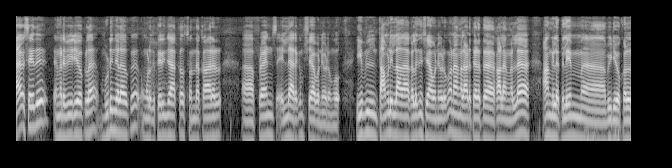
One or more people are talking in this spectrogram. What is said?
தயவுசெய்து எங்களோடய எங்களோட வீடியோக்களை முடிஞ்ச அளவுக்கு உங்களுக்கு தெரிஞ்சாக்கள் சொந்தக்காரர் ஃப்ரெண்ட்ஸ் எல்லாருக்கும் ஷேர் பண்ணி விடுங்க. இவள் தமிழ் இல்லாத ஆக்களுக்கும் ஷேர் பண்ணி விடுங்க. நாங்கள் அடுத்தடுத்த காலங்களில் ஆங்கிலத்திலையும் வீடியோக்கள்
